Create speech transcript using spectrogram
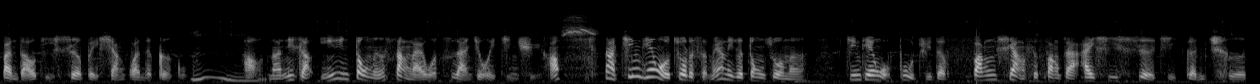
半导体设备相关的个股。嗯，好，那你只要营运动能上来，我自然就会进去。好，那今天我做了什么样的一个动作呢？今天我布局的方向是放在 IC 设计跟车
